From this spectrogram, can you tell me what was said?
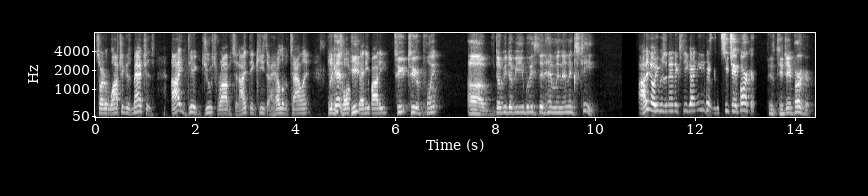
Started watching his matches. I dig Juice Robinson. I think he's a hell of a talent. He Look can at- talk he- with anybody. To to your point, uh, WWE wasted him in NXT. I didn't know he was an NXT guy neither. CJ Parker. Is TJ Parker.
